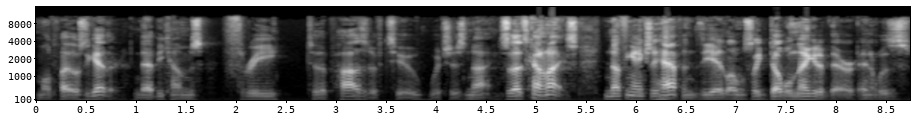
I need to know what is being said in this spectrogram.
Multiply those together. And that becomes 3 to the positive 2, which is 9. So that's kind of nice. Nothing actually happened. Had almost like double negative there, and it was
